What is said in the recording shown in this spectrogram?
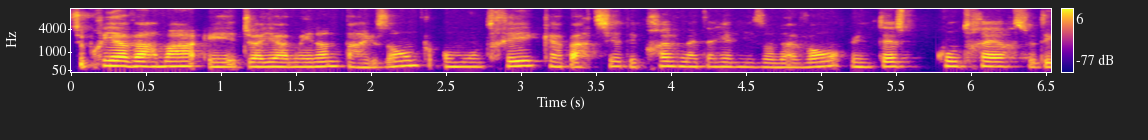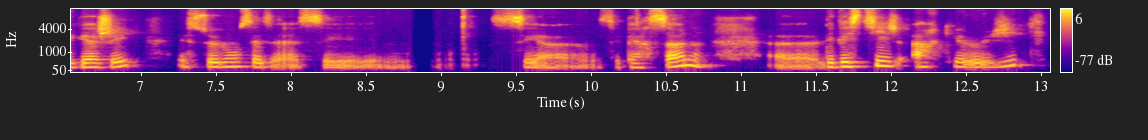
Supriya Varma et Jaya Menon, par exemple, ont montré qu'à partir des preuves matérielles mises en avant, une thèse contraire se dégageait. Et selon ces, ces, euh, personnes, euh, les vestiges archéologiques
